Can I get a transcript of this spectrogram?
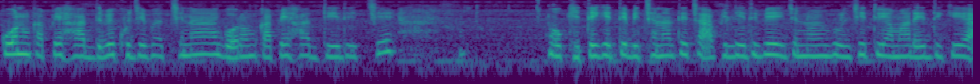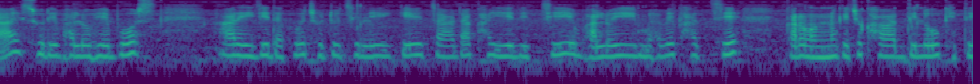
কোন কাপে হাত দেবে খুঁজে পাচ্ছে না, গরম কাপে হাত দিয়ে দিচ্ছে। ও খেতে খেতে বিছানাতে চা ফেলিয়ে দেবে, এই জন্য আমি বলছি, তুই আমার এদিকে আয় সরে ভালো হয়ে বস। আর এই যে দেখো, ছোট ছেলেকে চাটা খাইয়ে দিচ্ছি ভালোইভাবে খাচ্ছে। কারণ অন্য কিছু খাবার দিলেও খেতে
